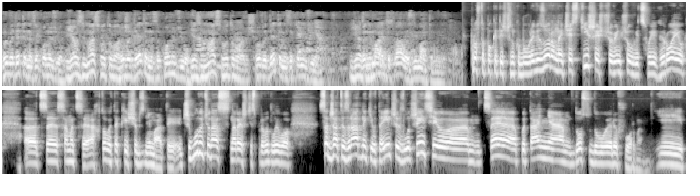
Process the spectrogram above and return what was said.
ви ведете незаконну зйомку. Я знімаю свого Ви товариша. ведете незаконну зйомку. Я знімаю свого товариша. Ви ведете незаконну зйомку. Я Ви не маєте права знімати мене. Просто поки Тищенко був ревізором, найчастіше, що він чув від своїх героїв, е, це саме це. А хто ви такий, щоб знімати? Чи будуть у нас нарешті справедливо саджати зрадників та інших злочинців? Е, Це питання досудової реформи. І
